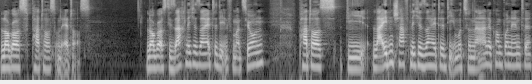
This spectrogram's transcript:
Logos, Pathos und Ethos. Logos die sachliche Seite, die Information, Pathos die leidenschaftliche Seite, die emotionale Komponente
